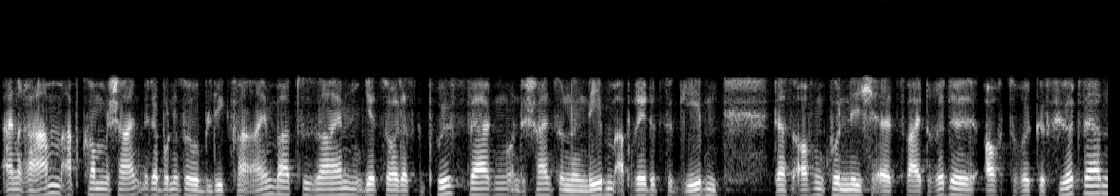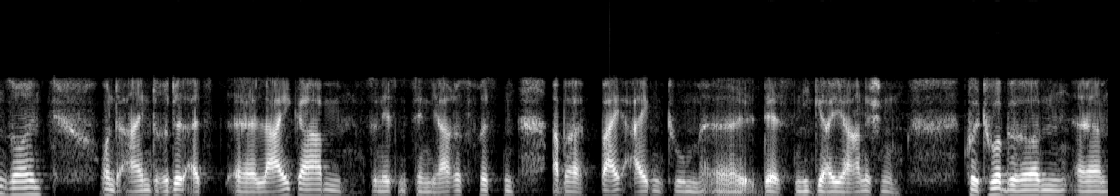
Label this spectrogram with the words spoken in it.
Ein Rahmenabkommen scheint mit der Bundesrepublik vereinbart zu sein. Jetzt soll das geprüft werden und es scheint so eine Nebenabrede zu geben, dass offenkundig äh, zwei Drittel auch zurückgeführt werden sollen und ein Drittel als äh, Leihgaben, zunächst mit zehn Jahresfristen, aber bei Eigentum äh, des nigerianischen Kulturbehörden äh,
